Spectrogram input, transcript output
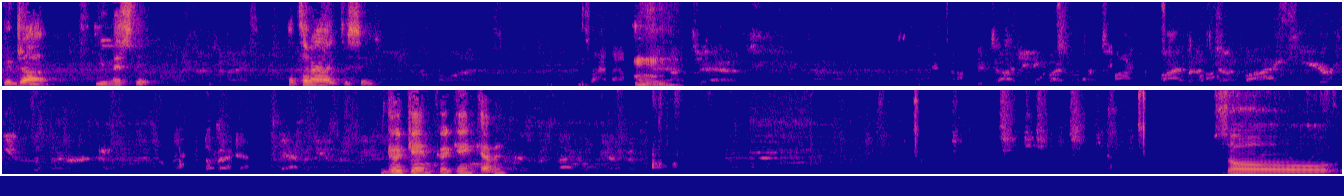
Good job. You missed it. That's what I like to see. Good game. Good game, Kevin. So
